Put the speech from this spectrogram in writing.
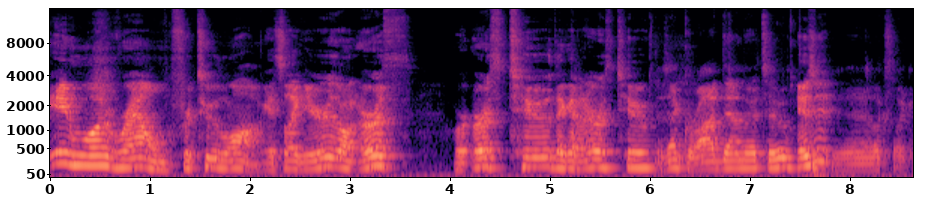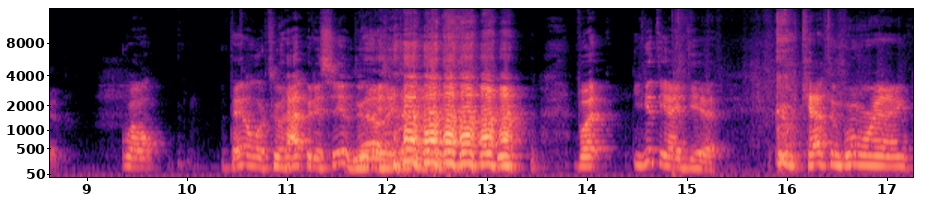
in one realm for too long it's like you're either on earth or earth 2 they got an earth 2 Is that Grodd down there too? is it? Yeah, it looks like it. well they don't look too happy to see him do No, they, they? but you get the idea. Captain boomerang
